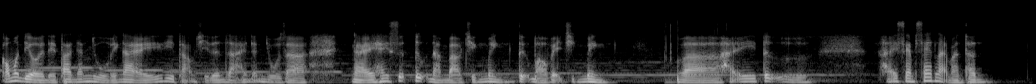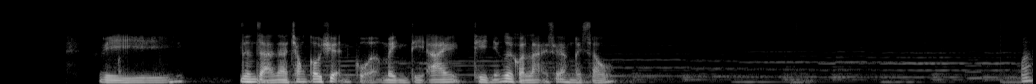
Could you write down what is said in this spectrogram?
có một điều để ta nhắn nhủ với ngài ấy thì cũng chỉ đơn giản hãy nhắn nhủ là ngài ấy hãy sự tự đảm bảo chính mình tự bảo vệ chính mình. Và hãy tự hãy xem xét lại bản thân. Vì đơn giản là trong câu chuyện của mình thì ai thì những người còn lại sẽ là người xấu. Quá,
